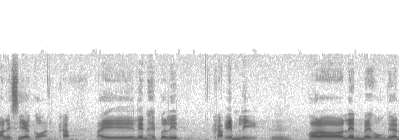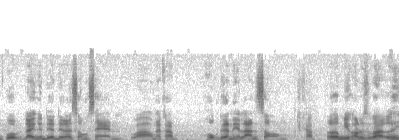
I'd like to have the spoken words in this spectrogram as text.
มาเลเซียก่อนครับไปเล่นให้เปอร์ลิสครับเอ็มลีกอืมพอเราเล่นไป 6 เดือนปุ๊บได้เงินเดือนเดือนละ2 0 0 0 0นว้าวนะครับหกเดือนในล้านสองครับเออมีความรู้สึกว่าเอ้ย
